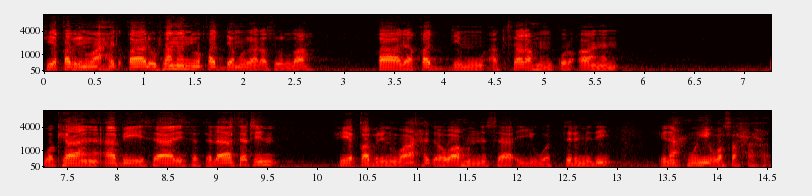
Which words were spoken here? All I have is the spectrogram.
في قبر واحد قالوا فمن يقدم يا رسول الله؟ قال قدموا أكثرهم قرآنا. وكان أبي ثالث ثلاثة في قبر واحد رواه النسائي والترمذي بنحوه وصححه.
